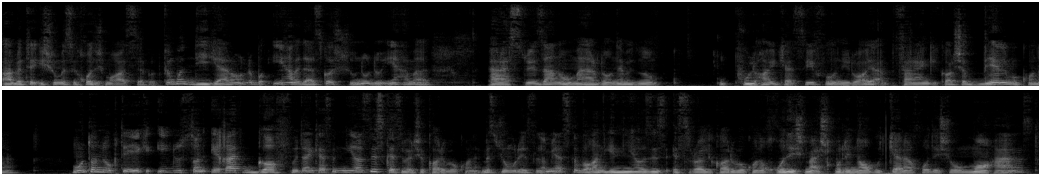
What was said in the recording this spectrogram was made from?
البته ایشون مثل خودش مقصر بود. فکر دیگران رو با این همه دستگاه شنود و این همه پرستوی زن و مرد و نمی‌دونم پولهای کثیف و نیروهای فرنگی کارش ول می‌کنن. منتها نکته ای که این دوستان اینقدر گاف میدن که اصلا نیاز نیست کسی برش کاری بکنه. مثل جمهوری اسلامی هست که واقعا دیگه نیاز نیست اسرائیل کاری بکنه خودش مشغول نابود کردن خودش و ما هست.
